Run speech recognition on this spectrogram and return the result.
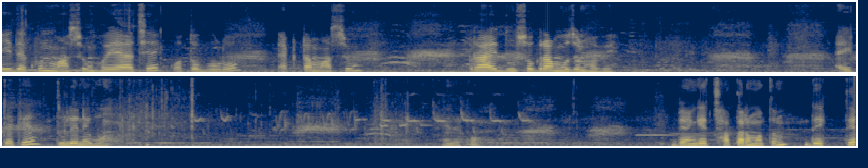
এই দেখুন মাশরুম হয়ে আছে, কত বড় একটা মাশরুম, প্রায় দুশো গ্রাম ওজন হবে। এইটাকে তুলে নেব। দেখুন, ব্যাঙের ছাতার মতন দেখতে,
